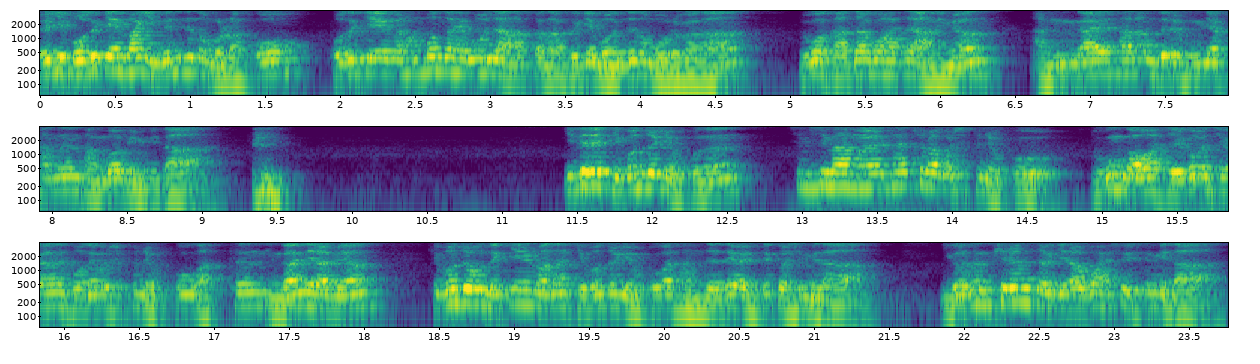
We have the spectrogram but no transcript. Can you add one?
여기 보드게임 방이 있는지도 몰랐고 보드게임을 한 번도 해보지 않았거나 그게 뭔지도 모르거나 누가 가자고 하지 않으면 안 갈 사람들을 공략하는 방법입니다. 이들의 기본적인 욕구는 심심함을 탈출하고 싶은 욕구, 누군가와 즐거운 시간을 보내고 싶은 욕구 같은 인간이라면 기본적으로 느낄 만한 기본적인 욕구가 잠재되어 있을 것입니다. 이것은 필연적이라고 할 수 있습니다.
